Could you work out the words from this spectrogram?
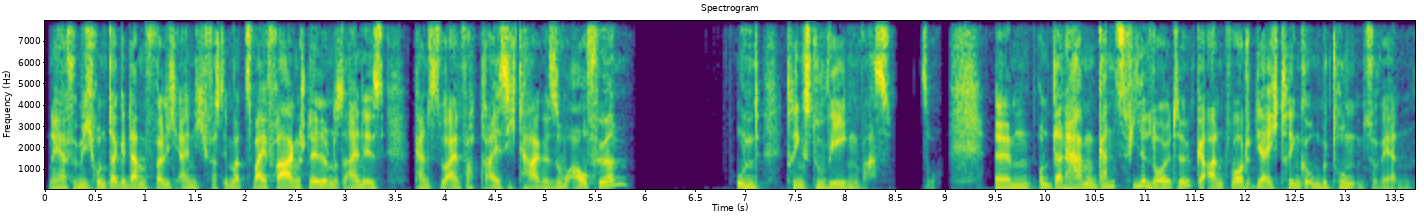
naja, für mich runtergedampft, weil ich eigentlich fast immer zwei Fragen stelle. Und das eine ist, kannst du einfach 30 Tage so aufhören? Und trinkst du wegen was? So. Ähm, und dann haben ganz viele Leute geantwortet, ja, ich trinke, um betrunken zu werden.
